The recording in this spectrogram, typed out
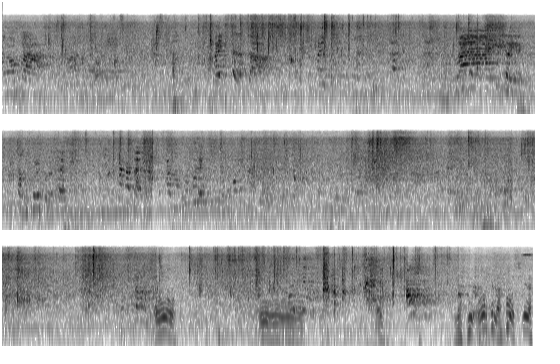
あのさ、あの入ったらさ、入っあーいいよいいよ、多分くるくる最近、かなたにあのここでここでない。おおおおおおお何俺何もしてない。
